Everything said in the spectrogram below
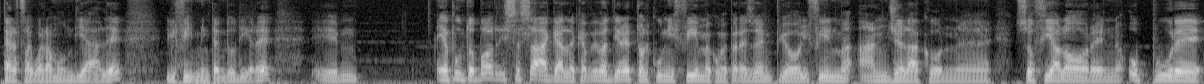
terza guerra mondiale il film intendo dire. E, ehm, e appunto Boris Sagal, che aveva diretto alcuni film, come per esempio il film Angela con eh, Sofia Loren, oppure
